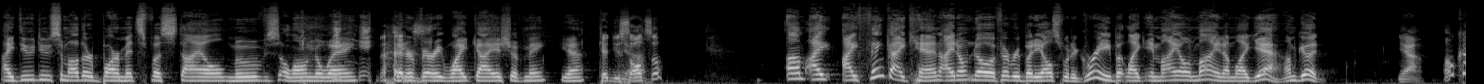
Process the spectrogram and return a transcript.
I do do some other bar mitzvah style moves along the way that are very white guyish of me. Yeah. Can you salsa? Um, I, I think I can. I don't know if everybody else would agree, but like in my own mind, I'm like, yeah, I'm good. Yeah. Okay.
